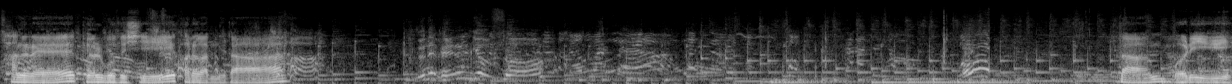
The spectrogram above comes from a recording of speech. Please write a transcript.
하늘에 별 보듯이 걸어갑니다. 다음 머리 위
